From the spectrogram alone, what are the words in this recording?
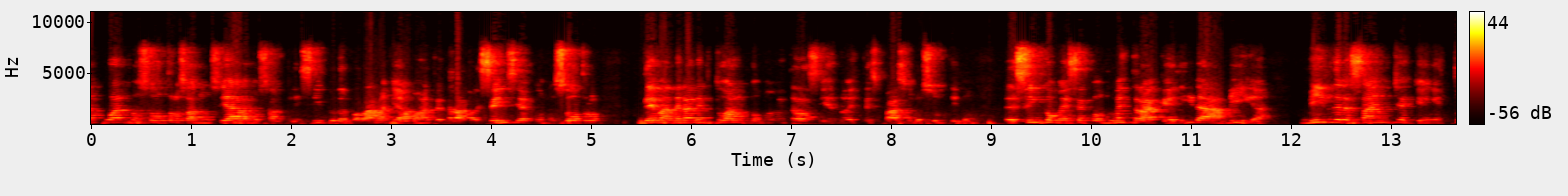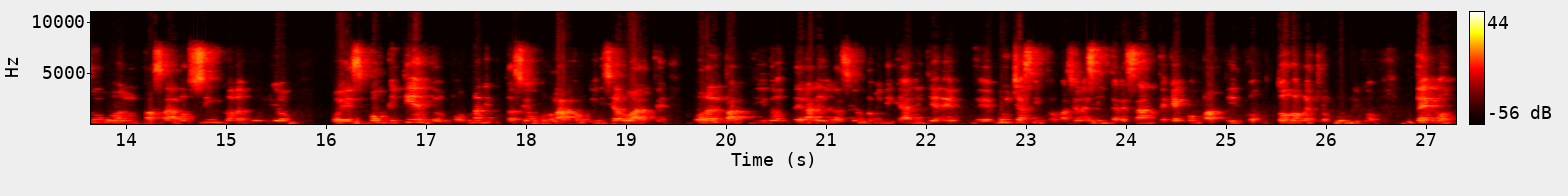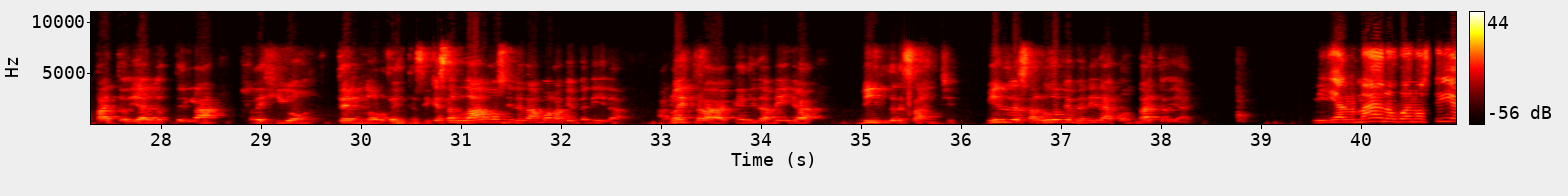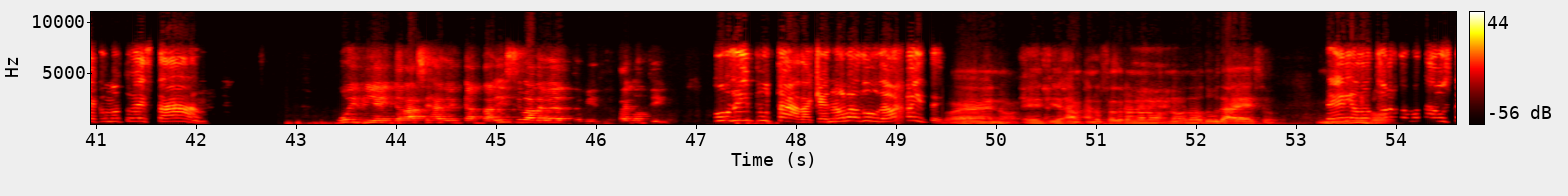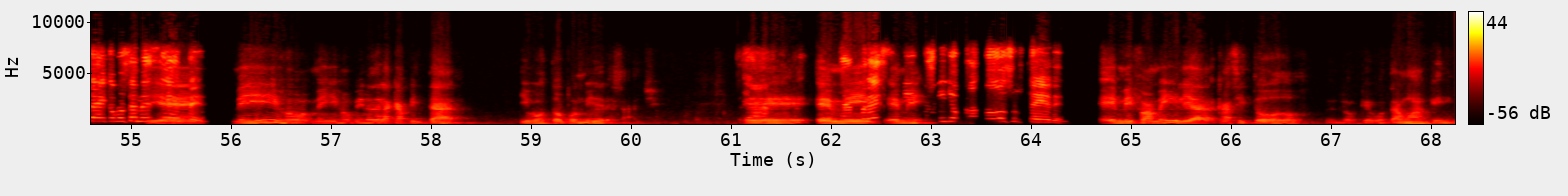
tal cual nosotros anunciáramos al principio del programa que vamos a tener la presencia con nosotros de manera virtual, como hemos estado haciendo este espacio en los últimos eh, cinco meses con nuestra querida amiga Mildred Sánchez, quien estuvo el pasado 5 de julio pues compitiendo por una diputación por la provincia de Duarte, por el Partido de la Liberación Dominicana y tiene eh, muchas informaciones interesantes que compartir con todo nuestro público de contacto diario de la región del Nordeste. Así que saludamos y le damos la bienvenida a nuestra querida amiga Mildred Sánchez. Mildred, saludos, bienvenida a Contacto Diario. Mi hermano, buenos días, ¿cómo tú estás? Muy bien, gracias a Dios. Encantadísima de verte, Mildred. Está contigo. Una diputada, que no lo duda, ¿oíste? Bueno, eh, a, nosotros no nos no, no duda eso. Pero, doctor, ¿cómo está usted? ¿Cómo se me siente? Mi hijo, mi hijo vino de la capital y votó por Mildred Sánchez. Eh, en, mi, en mi, para todos ustedes. En mi familia, casi todos los que votamos aquí,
